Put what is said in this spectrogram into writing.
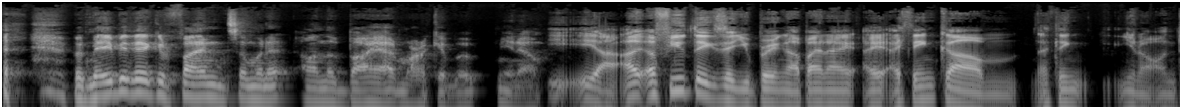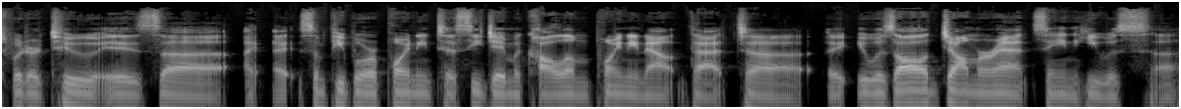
but maybe they could find someone on the buyout market. But you know, yeah, I, a few things that you bring up, and I, I, I, think, um, I think you know, on Twitter too, is uh, I, I, some people were pointing to C.J. McCollum, pointing out that uh, it was all Ja Morant saying he was, uh,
